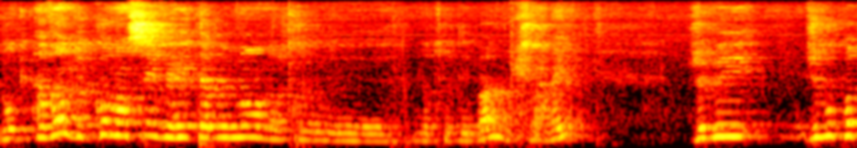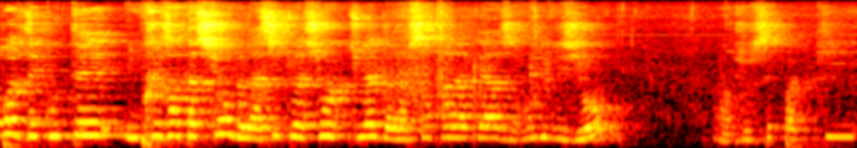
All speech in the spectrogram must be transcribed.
Donc avant de commencer véritablement notre, notre débat, notre soirée, je, vais, je vous propose d'écouter une présentation de la situation actuelle de la centrale à gaz Randivisio. Alors je ne sais pas qui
